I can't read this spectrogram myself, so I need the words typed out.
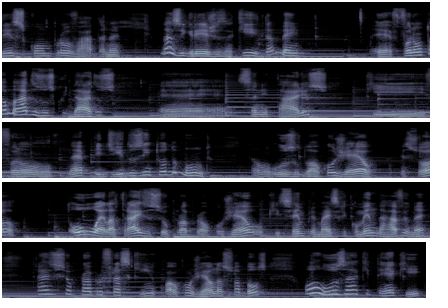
descomprovada, né? Nas igrejas aqui também é, foram tomados os cuidados é, sanitários que foram né, pedidos em todo mundo. Então, o uso do álcool gel, a pessoa ou ela traz o seu próprio álcool gel, o que sempre é mais recomendável, né? Traz o seu próprio frasquinho com álcool gel na sua bolsa, ou usa a que tem aqui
